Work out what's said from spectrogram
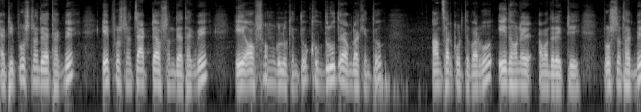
একটি প্রশ্ন দেওয়া থাকবে। এই প্রশ্ন চারটে অপশন দেওয়া থাকবে। এই অপশনগুলো কিন্তু খুব দ্রুত আমরা কিন্তু আনসার করতে পারব। এই ধরনের আমাদের একটি প্রশ্ন থাকবে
